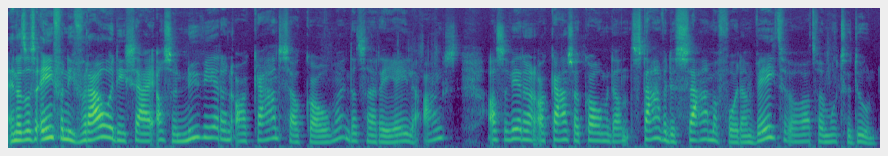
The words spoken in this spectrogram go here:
En dat was een van die vrouwen die zei: Als er nu weer een orkaan zou komen, dat is een reële angst. Als er weer een orkaan zou komen, dan staan we er samen voor. Dan weten we wat we moeten doen.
